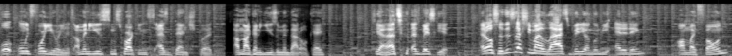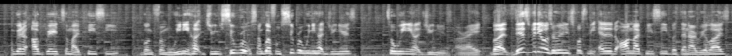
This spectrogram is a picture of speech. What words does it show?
Well, only four hero units. I'm going to use some Sparkings as bench, but I'm not going to use them in battle, okay? So yeah, that's, that's basically it. And also, this is actually my last video I'm going to be editing on my phone. I'm going to upgrade to my PC. I'm going from Weenie Hut Junior Super. So I'm going from Super Weenie Hut Juniors to Weenie Hut Juniors. All right. But this video was originally supposed to be edited on my PC, but then I realized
